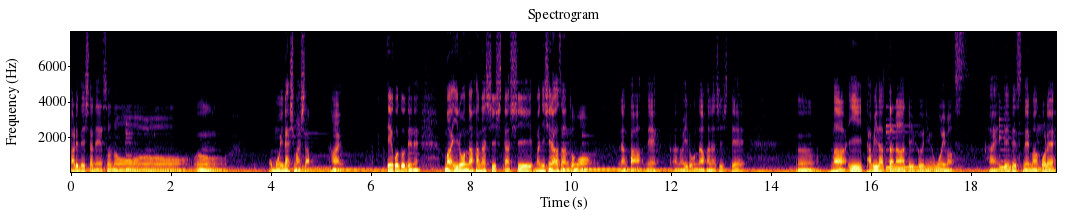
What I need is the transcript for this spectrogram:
あれでしたね。そのうん。思い出しました。はい、っていうことでね。まあいろんな話したし、まあ、西永さんともなんかねあのいろんな話して、うん、まあいい旅だったなというふうに思います。はい、でですねまあこれ、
